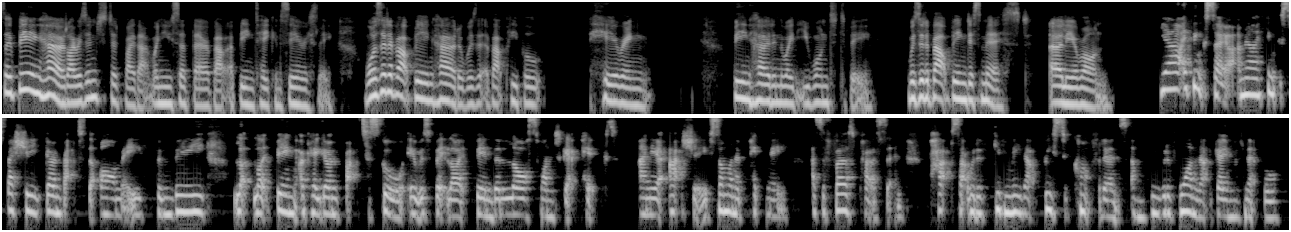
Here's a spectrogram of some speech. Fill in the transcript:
So, being heard, I was interested by that when you said there about uh, being taken seriously. Was it about being heard, or was it about people hearing, being heard in the way that you wanted to be? Was it about being dismissed earlier on? Yeah, I think so. I mean, I think especially going back to the army, for me, like, like being okay, going back to school, it was a bit like being the last one to get picked. And yet, actually, if someone had picked me, as the first person, perhaps that would have given me that boost of confidence and we would have won that game of netball.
